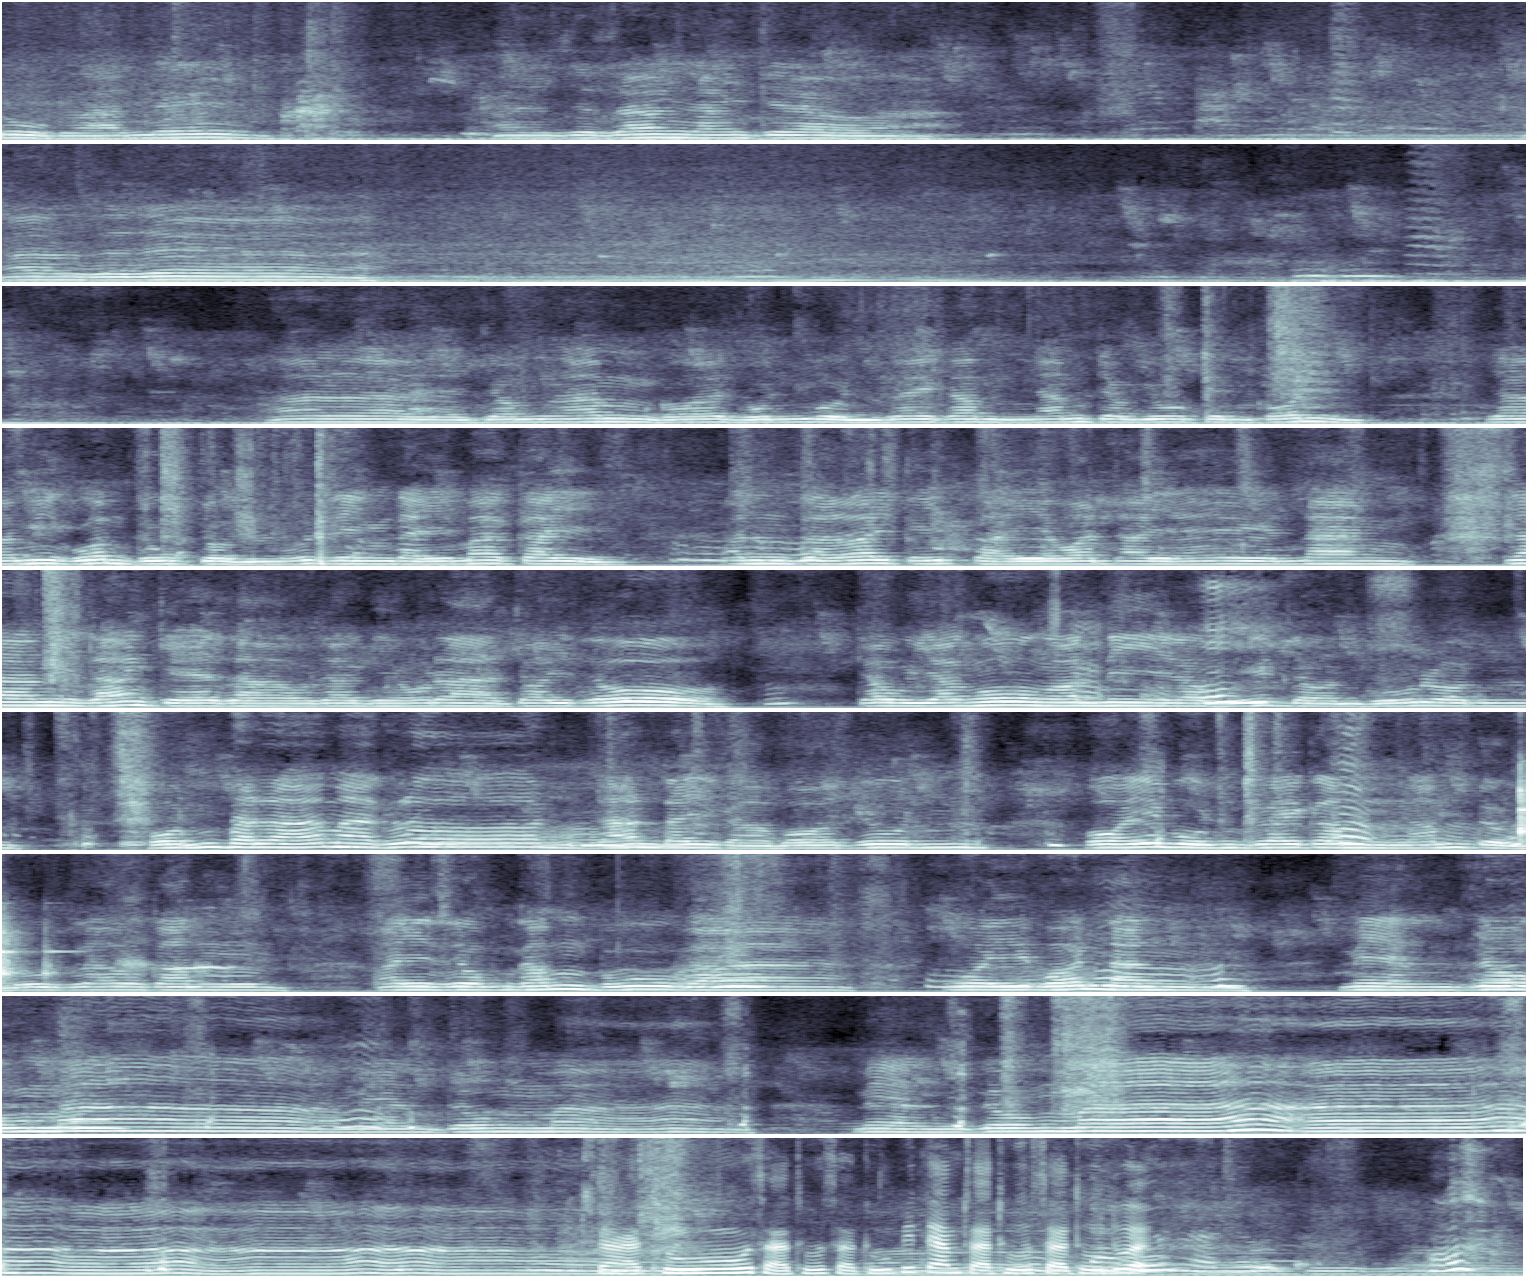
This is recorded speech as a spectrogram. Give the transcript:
ลูกหลานนี้จะสร้างยังแก้วห้เสด็จห้เราจะจมน้ำขอให้ผลบุญใส่คำน้ำเจ้าอยู่เป็นคนอย่ามีความทุกข์จนหรือสิ่งใดมาไกล อันตรายกิดใส่วันใดให้นางยามีทางแก่สาวดาเหียวราจอยโซเจ้าอย่างโง่งอนนี่เราคิดดอนผูรนผลพลามากล้นท่านใดก็บ่ชุนขอให้บุญช่วยกำน้ำตุนลูกเรากำให้สมคำผูกาอวยพรนั้นแม่นจงมา แม่นจงมา แม่นลงมาสาธุ สาธุ สาธุ พี่แตมสาธุ สาธุด้วย สาธุ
